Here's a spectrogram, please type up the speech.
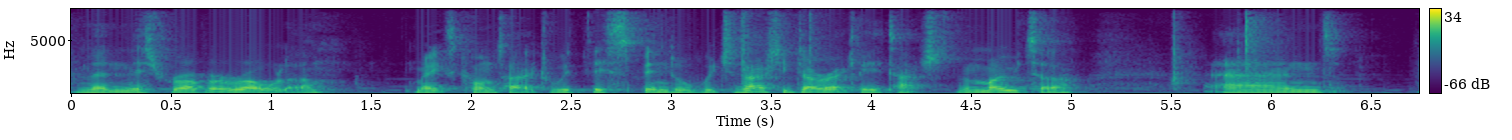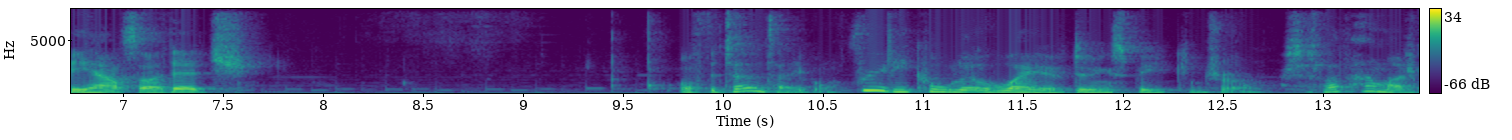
And then this rubber roller makes contact with this spindle, which is actually directly attached to the motor and the outside edge of the turntable. Really cool little way of doing speed control. I just love how much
